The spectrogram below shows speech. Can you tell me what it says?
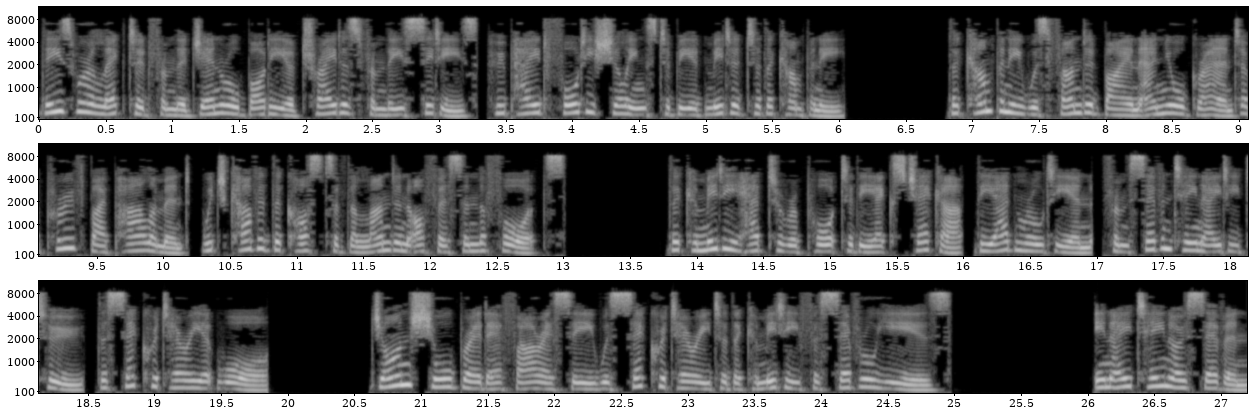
These were elected from the general body of traders from these cities, who paid 40 shillings to be admitted to the company. The company was funded by an annual grant approved by Parliament, which covered the costs of the London office and the forts. The committee had to report to the Exchequer, the Admiralty and, from 1782, the Secretary at War. John Shoolbred FRSE was secretary to the committee for several years. In 1807,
